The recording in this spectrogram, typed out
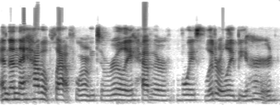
and then they have a platform to really have their voice literally be heard.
